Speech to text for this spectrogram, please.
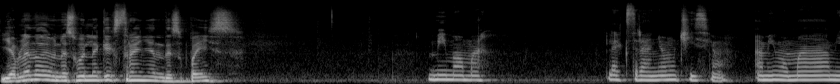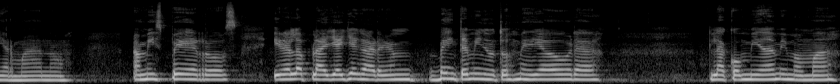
Y hablando de Venezuela, ¿qué extrañan de su país? Mi mamá. La extraño muchísimo. A mi mamá, a mi hermano, a mis perros, ir a la playa, llegar en 20 minutos, media hora, la comida de mi mamá.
